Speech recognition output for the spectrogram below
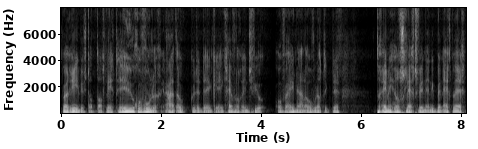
Paris. Dus dat, dat ligt heel gevoelig. hij had ook kunnen denken, ik geef er nog een interview overheen aan over dat ik de trainer heel slecht vind en ik ben echt weg.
